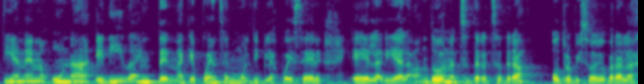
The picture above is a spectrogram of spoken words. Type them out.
tienen una herida interna, que pueden ser múltiples, puede ser eh, la herida del abandono, etcétera, etcétera. Otro episodio para las,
